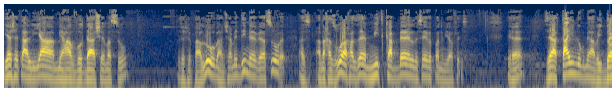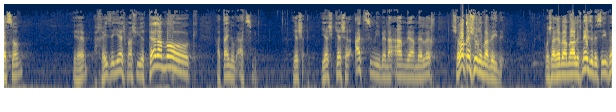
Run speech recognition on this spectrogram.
יש את העלייה מהעבודה שהם עשו, זה שפעלו באנשי המדינה ועשו, אז הנחז רוח הזה מתקבל בסבב פונים יופס. Yeah. זה התיינוג מאבידוסום. Yeah. אחרי זה יש משהו יותר עמוק, התיינוג עצמי. יש, יש קשר עצמי בין העם והמלך שלא קשור עם אביידה. כמו שהרב אמר לפני זה בסעיף ה',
